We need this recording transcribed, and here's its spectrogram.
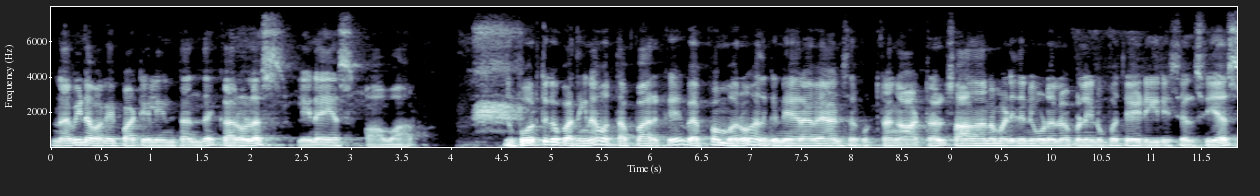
நவீன வகைப்பாட்டியலின் தந்தை கரோலஸ் லினயஸ் ஆவார். இது பொறுத்துக்க பார்த்தீங்கன்னா ஒரு தப்பாக இருக்குது வெப்பம் வரும். அதுக்கு நேராகவே ஆன்சர் கொடுத்துட்டாங்க. ஆற்றல் சாதாரண மனிதனின் உடல் வெப்பநிலை முப்பத்தேழு டிகிரி செல்சியஸ்.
